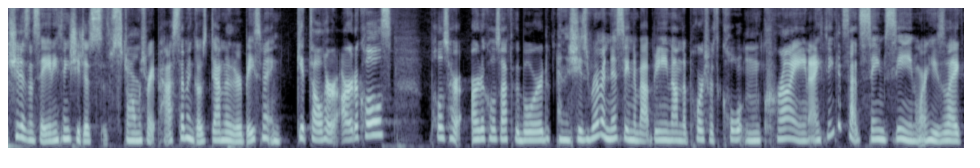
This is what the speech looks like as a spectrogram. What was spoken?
she doesn't say anything she just storms right past them and goes down to their basement and gets all her articles pulls her articles off the board and she's reminiscing about being on the porch with colton crying i think it's that same scene where he's like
